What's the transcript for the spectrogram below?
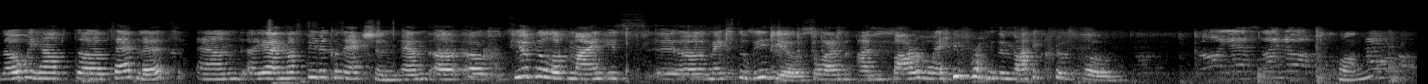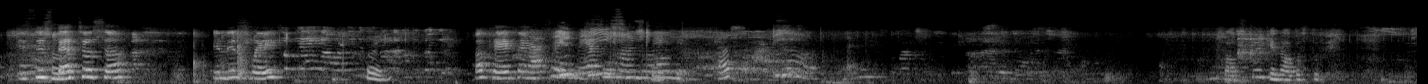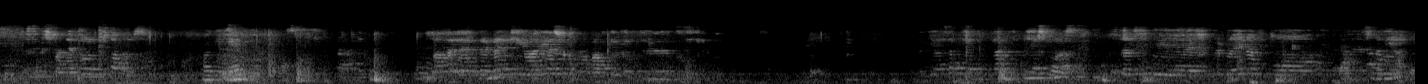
No, we have the tablet, and uh, yeah, it must be the connection. And uh, a pupil of mine is uh, makes the video, so I'm I'm far away from the microphone. Oh, yes, I know. One, Is this better, sir? In this way? Okay, I'll. Okay, thanks. Was? Schaust du genau, was du willst? a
